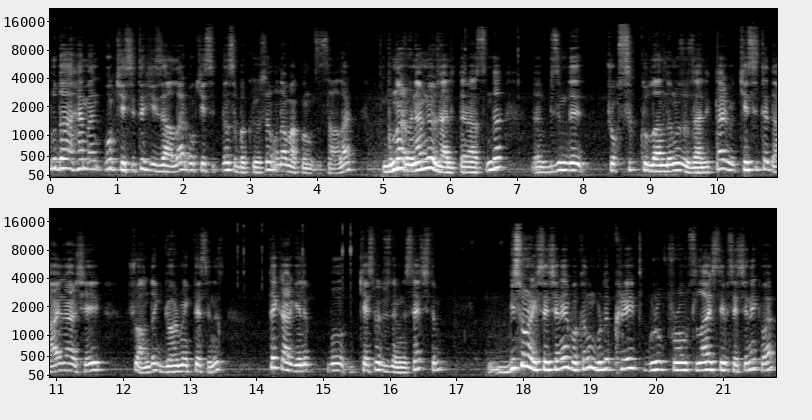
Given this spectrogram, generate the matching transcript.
Bu da hemen o kesiti hizalar. O kesit nasıl bakıyorsa ona bakmamızı sağlar. Bunlar önemli özellikler aslında. Ee, bizim de çok sık kullandığımız özellikler ve kesite dair her şeyi şu anda görmektesiniz. Tekrar gelip bu kesme düzlemini seçtim. Bir sonraki seçeneğe bakalım. Burada Create Group from Slice diye bir seçenek var.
